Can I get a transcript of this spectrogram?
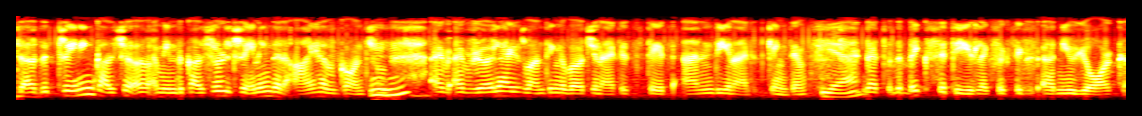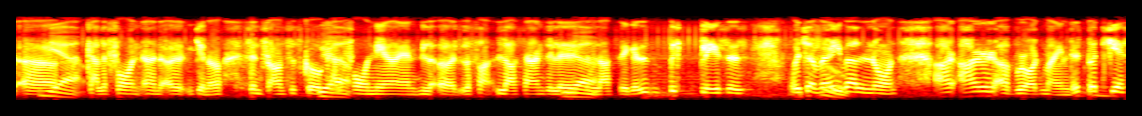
the, the training culture, uh, I mean the cultural training that I have gone through, Mhm. I've, I've realized one thing about United States and the United Kingdom, Yeah. that the big cities like for uh, New York, uh, Yeah. California, uh, you know, San Francisco, Yeah. California, and uh, Los, Angeles Yeah. and Las Vegas, big places which are very True. well known, are, are broad-minded. But yes,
